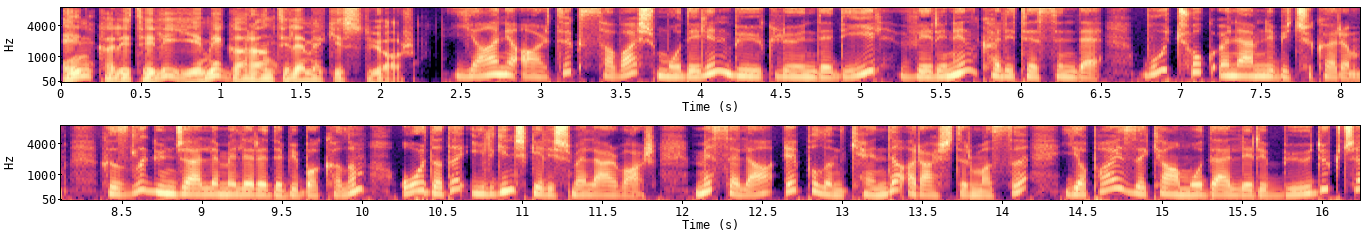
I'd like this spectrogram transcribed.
en kaliteli yemi garantilemek istiyor. Yani artık savaş modelin büyüklüğünde değil, verinin kalitesinde. Bu çok önemli bir çıkarım. Hızlı güncellemelere de bir bakalım. Orada da ilginç gelişmeler var. Mesela Apple'ın kendi araştırması yapay zeka modelleri büyüdükçe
